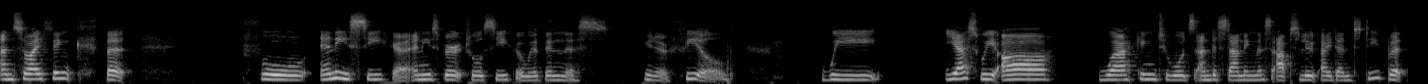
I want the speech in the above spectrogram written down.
and so i think that for any seeker, any spiritual seeker within this, you know, field, we, yes, we are working towards understanding this absolute identity, but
